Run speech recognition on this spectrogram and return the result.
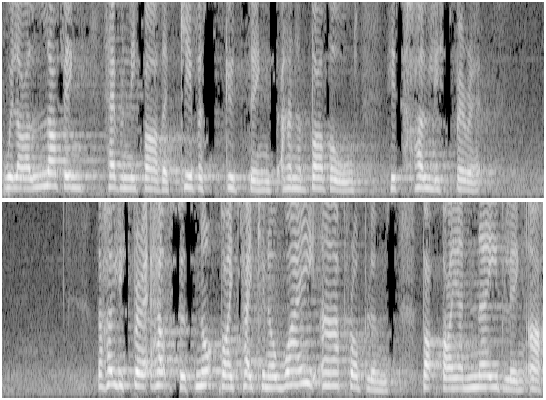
will our loving Heavenly Father give us good things and, above all, His Holy Spirit? The Holy Spirit helps us not by taking away our problems, but by enabling us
